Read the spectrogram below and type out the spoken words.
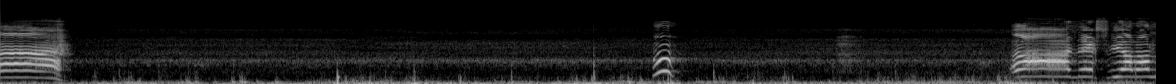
Ah! Woo! Ah, next we are on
